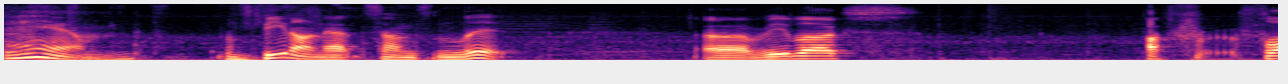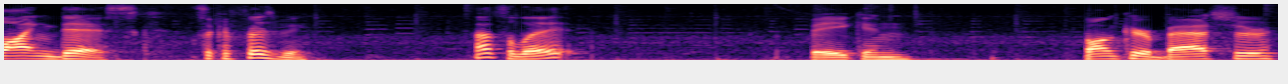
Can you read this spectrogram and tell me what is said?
Damn. The beat on that sounds lit. Uh, V-Bucks. A flying disc. It's like a frisbee. That's lit. Bacon. Bunker Basher.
